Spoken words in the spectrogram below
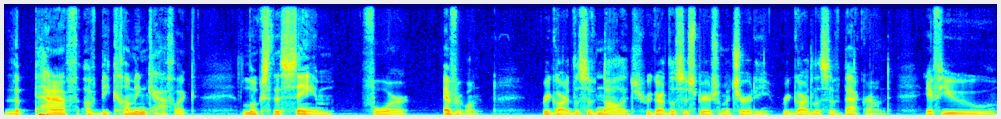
the path of becoming Catholic looks the same for everyone, regardless of knowledge, regardless of spiritual maturity, regardless of background. If you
